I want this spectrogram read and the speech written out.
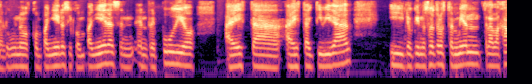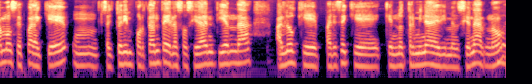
algunos compañeros y compañeras en, en, repudio a esta, a esta actividad y lo que nosotros también trabajamos es para que un sector importante de la sociedad entienda algo que parece que, no termina de dimensionar, ¿no?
